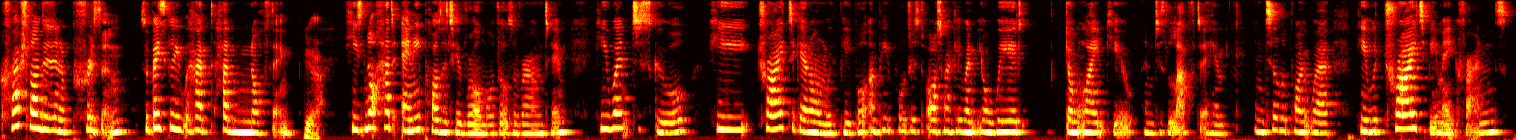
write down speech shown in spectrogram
crash landed in a prison, so basically had had nothing. Yeah. He's not had any positive role models around him. He went to school, he tried to get on with people, and people just automatically went, You're weird, don't like you, and just laughed at him until the point where he would try to be make friends,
